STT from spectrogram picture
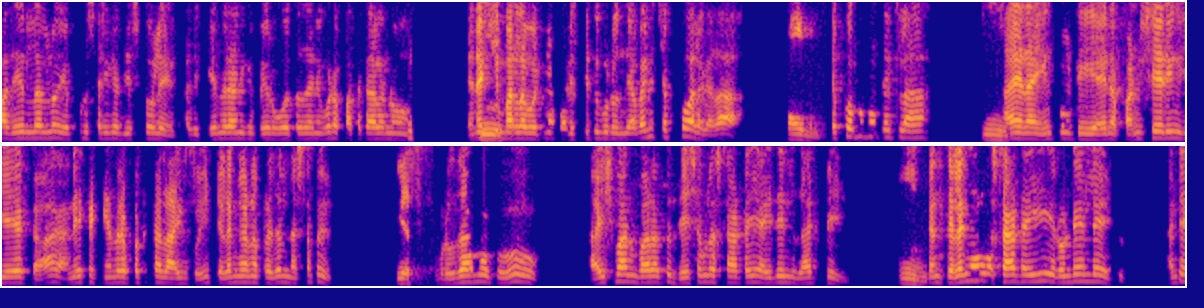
పదేళ్ళలో ఎప్పుడు సరిగా తీసుకోలేదు. అది కేంద్రానికి పేరు పోతుందని కూడా పథకాలను వెనక్కి Hmm. మరల కొట్టిన పరిస్థితి కూడా ఉంది. అవన్నీ చెప్పుకోవాలి కదా. అవును. చెప్పుకోకపోతే ఎట్లా? ఉమ్, ఆయన ఇంకోటి ఆయన ఫండ్ షేరింగ్ చేయక అనేక కేంద్ర పథకాలు ఆగిపోయి తెలంగాణ ప్రజలు నష్టపోయారు. ఎస్ ఇప్పుడు ఉదాహరణకు ఆయుష్మాన్ భారత్ దేశంలో స్టార్ట్ అయ్యి ఐదేళ్ళు దాటిపోయింది. కానీ తెలంగాణలో స్టార్ట్ అయ్యి రెండేళ్ళే అవుతుంది అంటే.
